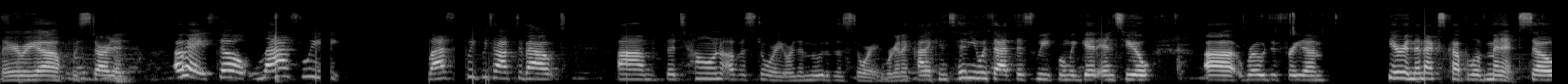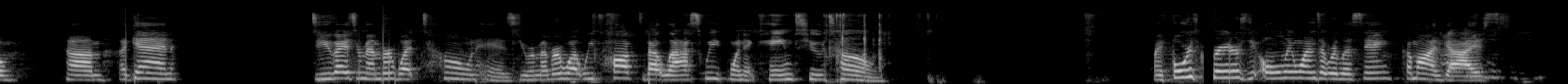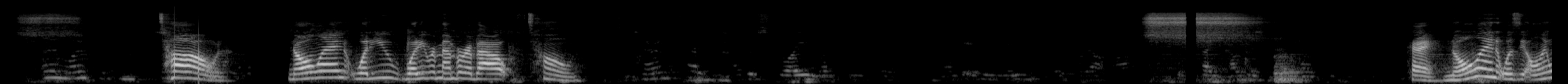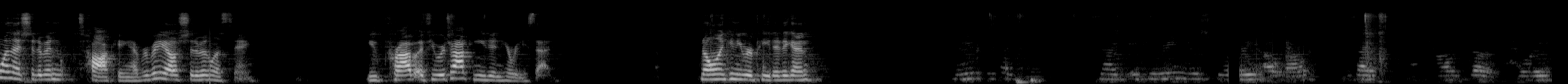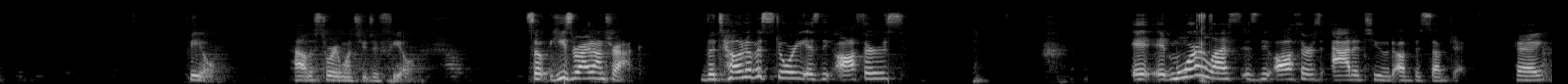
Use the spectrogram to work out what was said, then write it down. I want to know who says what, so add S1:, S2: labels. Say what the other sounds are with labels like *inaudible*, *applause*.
S1: There we go. We started. Okay, so last week, last week we talked about um, the tone of a story or the mood of the story. We're going to kind of continue with that this week when we get into uh, Road to Freedom here in the next couple of minutes. So, um, again, do you guys remember what tone is? Do you remember what we talked about last week when it came to tone? My fourth graders, the only ones that were listening. Come on, guys. Tone. Nolan, what do you what do you remember about tone? Okay, Nolan was the only one that should have been talking. Everybody else should have been listening. You probably, if you were talking, you didn't hear what he said. Nolan, can you repeat it again?
S2: like if you're reading your story out loud, it's like how the story wants you to
S1: Feel. How the story wants you to feel. So he's right on track. The tone of a story is the author's, it, it more or less is the author's attitude of the subject. Okay.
